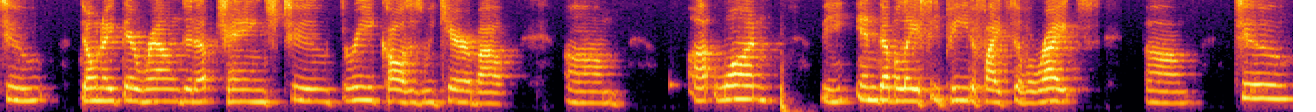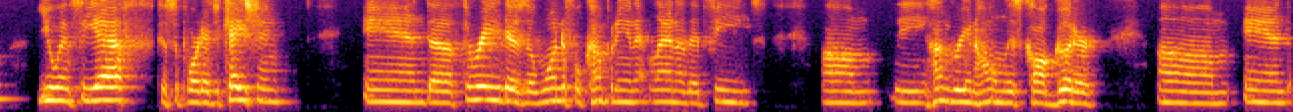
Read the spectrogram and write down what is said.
to donate their rounded up change to three causes we care about. Um, uh, one, the NAACP to fight civil rights. Um, two, UNCF to support education. And uh, three, there's a wonderful company in Atlanta that feeds um, the hungry and homeless called Goodr. Um, and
